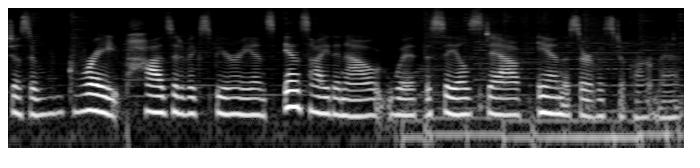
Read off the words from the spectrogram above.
just a great positive experience inside and out with the sales staff and the service department.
